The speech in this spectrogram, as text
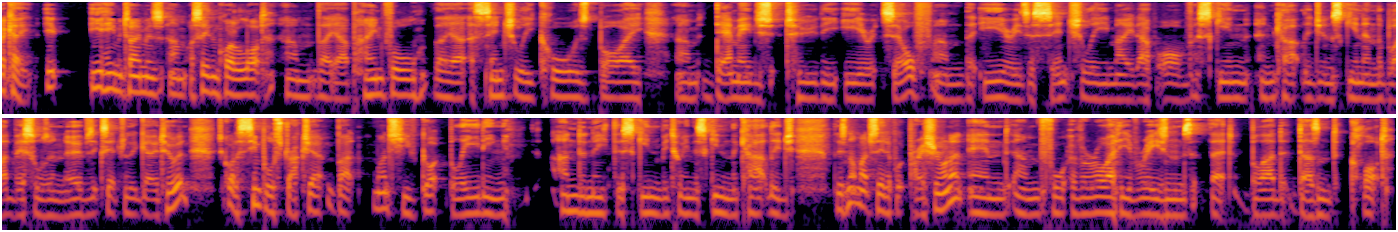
Okay, it, Ear hematomas, um, I see them quite a lot. Um, they are painful. They are essentially caused by um, damage to the ear itself. Um, the ear is essentially made up of skin and cartilage and skin and the blood vessels and nerves, etc., that go to it. It's quite a simple structure, but once you've got bleeding underneath the skin, between the skin and the cartilage. There's not much there to put pressure on it, and um, for a variety of reasons, that blood doesn't clot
